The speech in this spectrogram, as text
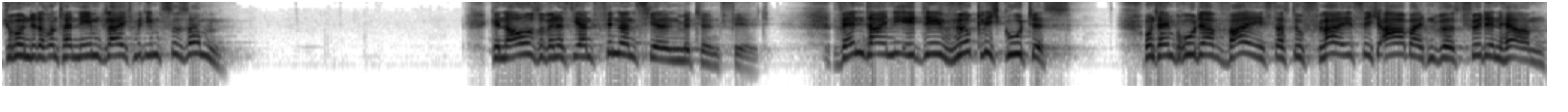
gründe das Unternehmen gleich mit ihm zusammen. Genauso, wenn es dir an finanziellen Mitteln fehlt. Wenn deine Idee wirklich gut ist und dein Bruder weiß, dass du fleißig arbeiten wirst für den Herrn,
